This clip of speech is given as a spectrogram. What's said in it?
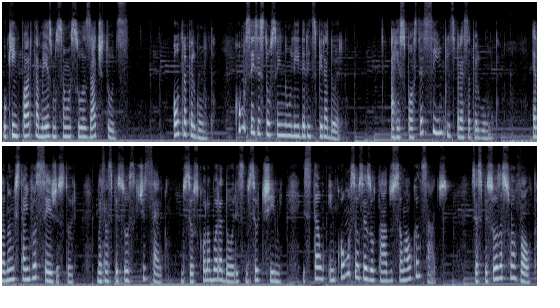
O que importa mesmo são as suas atitudes. Outra pergunta: Como sei se estou sendo um líder inspirador? A resposta é simples para essa pergunta. Ela não está em você, gestor, mas nas pessoas que te cercam, nos seus colaboradores, no seu time, estão em como seus resultados são alcançados. Se as pessoas à sua volta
